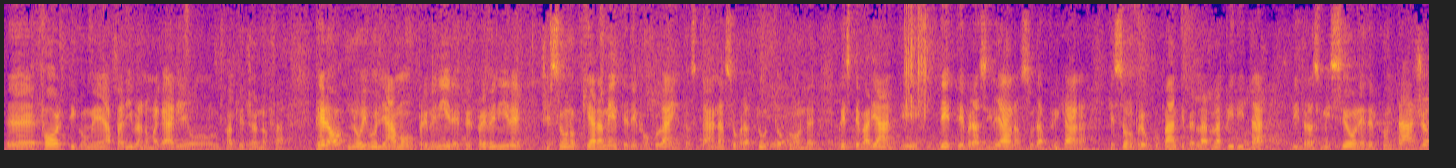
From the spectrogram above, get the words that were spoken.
eh, forti come apparivano magari qualche giorno fa, però noi vogliamo prevenire, per prevenire ci sono chiaramente dei focolai in Toscana, soprattutto con queste varianti dette brasiliana o sudafricana che sono preoccupanti per la rapidità di trasmissione del contagio.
